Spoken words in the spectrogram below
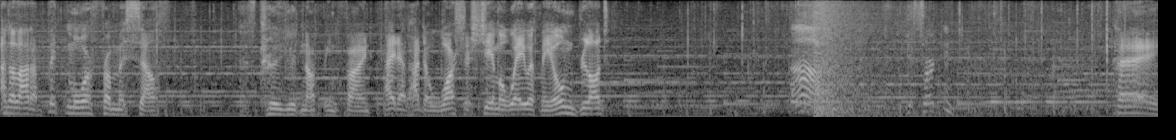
And a lot a bit more from myself. If Kuliu'd not been found, I'd have had to wash the shame away with my own blood. Ah, you certain? Hey,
